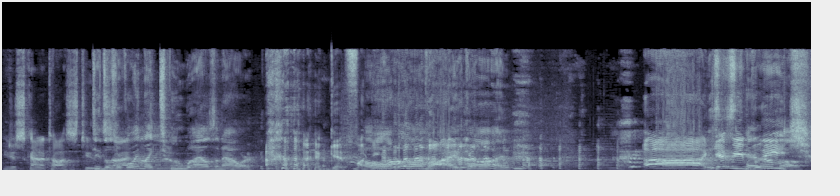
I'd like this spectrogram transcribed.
He just kind of tosses two. Dude, those are going like two middle. miles an hour. Get fucking Oh my them. god. Ah, This get me terrible. bleach.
